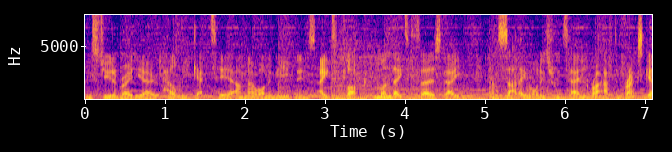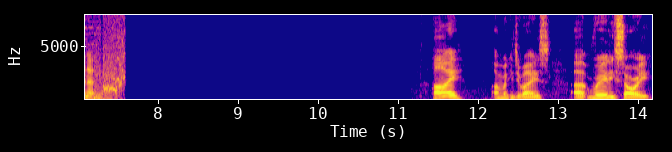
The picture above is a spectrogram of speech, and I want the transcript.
and student radio helped me get here. I'm now on in the evenings, 8 o'clock, Monday to Thursday, and Saturday mornings from 10, right after Frank Skinner. Hi, I'm Ricky Gervais. Uh, really sorry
